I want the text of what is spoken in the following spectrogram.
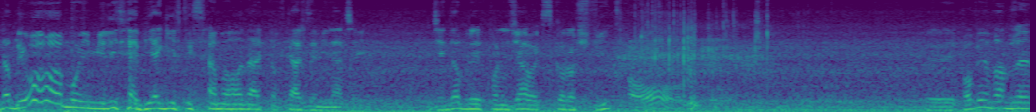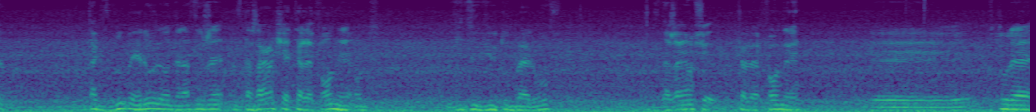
dobry, o moi mili, te biegi w tych samochodach to w każdym inaczej. Dzień dobry, w poniedziałek skoro świt. O. Yy, powiem wam, że tak z grubej rury od razu, że zdarzają się telefony od widzów youtuberów. Zdarzają się telefony, yy, które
